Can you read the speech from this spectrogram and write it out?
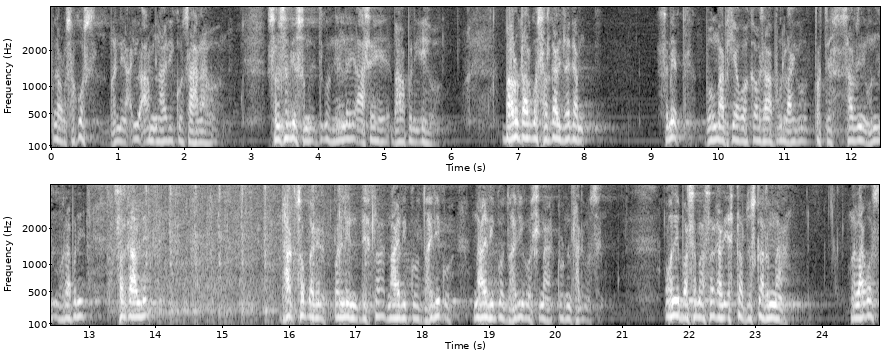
पुर्याउन सकोस् भन्ने यो आम नागरिकको चाहना हो। संसदीय समितिको निर्णय आशय भाव पनि यही हो। बारुदारको सरकारी जग्गा समेत भूमाफियाको कब्जा पुग्न लागेको तथ्य सार्वजनिक हुँदा पनि सरकारले ढाकछोप गर्ने प्रलिन देख्दा नागरिकको धैर्यको नागरिकको धैर्यको सीमा टुट्न थालेको छ। आउने वर्षमा सरकार यस्ता दुष्कर्ममा नलागोस्।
